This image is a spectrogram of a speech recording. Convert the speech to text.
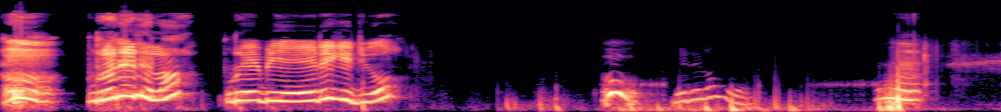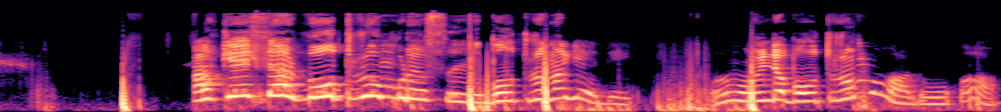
Bura nere lan? Buraya bir yere gidiyor. lan bura? Arkadaşlar Bodrum burası. Bodrum'a geldik. Oğlum oyunda Bodrum mu vardı? Oha.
